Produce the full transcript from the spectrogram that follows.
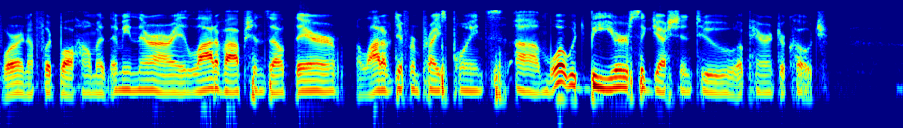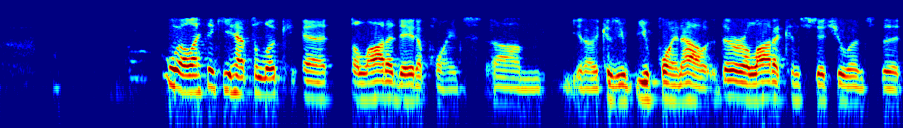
for in a football helmet? I mean, there are a lot of options out there, a lot of different price points. Um, what would be your suggestion to a parent or coach? Well, I think you have to look at a lot of data points. Um, you know, because you you point out there are a lot of constituents that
